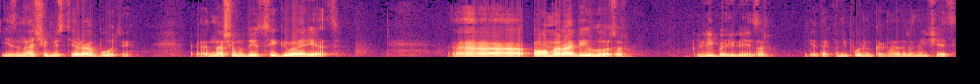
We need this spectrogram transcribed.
и значимости работы – наши мудрецы говорят, э, Ома Раби Лозер, либо Элезер, я так и не понял, как надо различать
